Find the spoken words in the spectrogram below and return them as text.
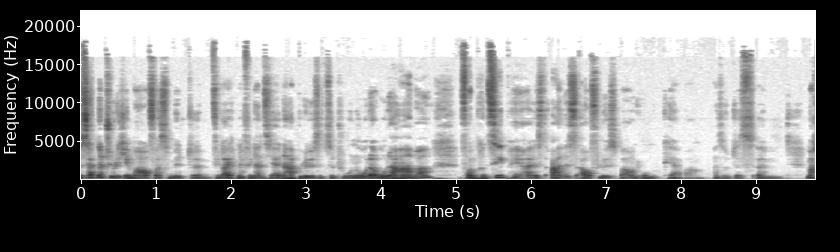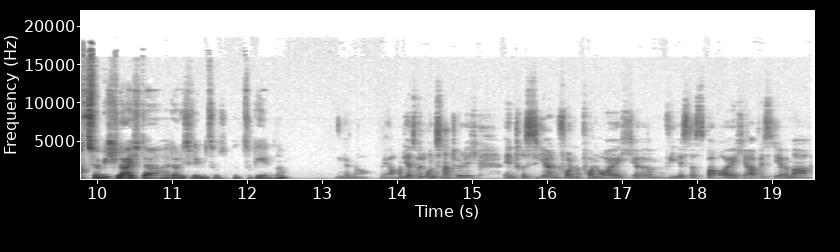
Das hat natürlich immer auch was mit ähm, vielleicht einer finanziellen Ablöse zu tun oder oder, aber vom Prinzip her ist alles auflösbar und umkehrbar. Also das ähm, macht es für mich leichter, da durchs Leben zu, zu gehen. Ne? Genau, ja. Und jetzt wird uns natürlich interessieren von, von euch, ähm, wie ist das bei euch? Ja? Wisst ihr immer,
